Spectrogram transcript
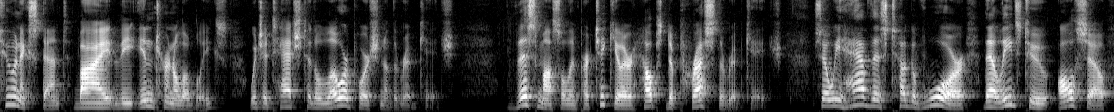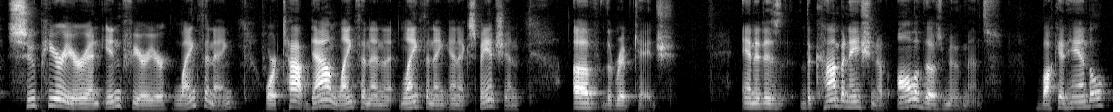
to an extent by the internal obliques, which attach to the lower portion of the rib cage. This muscle in particular helps depress the rib cage. So we have this tug of war that leads to also superior and inferior lengthening or top down lengthening, lengthening and expansion of the rib cage. And it is the combination of all of those movements bucket handle,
